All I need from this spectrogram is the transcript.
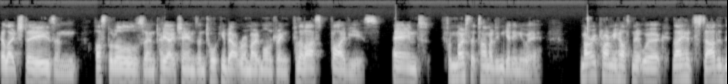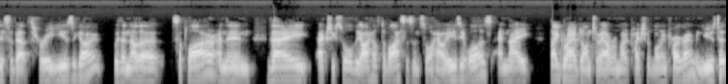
LHDs and hospitals and PHNs and talking about remote monitoring for the last five years. And for most of that time, I didn't get anywhere. Murray Primary Health Network, they had started this about three years ago with another supplier, and then they actually saw the iHealth devices and saw how easy it was, and they they grabbed onto our remote patient monitoring program and used it.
